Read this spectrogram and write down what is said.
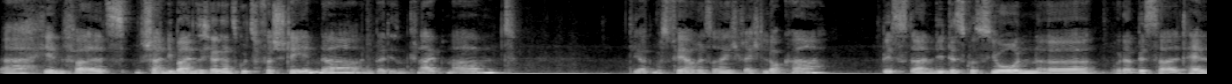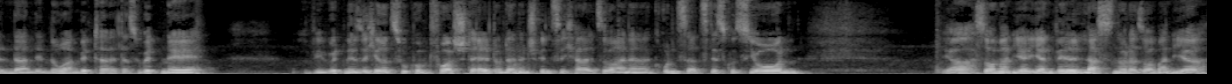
ah, jedenfalls scheinen die beiden sich ja ganz gut zu verstehen da bei diesem Kneipenabend. Die Atmosphäre ist eigentlich recht locker bis dann die Diskussion äh, oder bis halt Helen dann dem Noah mitteilt, dass Whitney, wie Whitney sich ihre Zukunft vorstellt und dann entspinnt sich halt so eine Grundsatzdiskussion, ja, soll man ihr ihren Willen lassen oder soll man ihr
